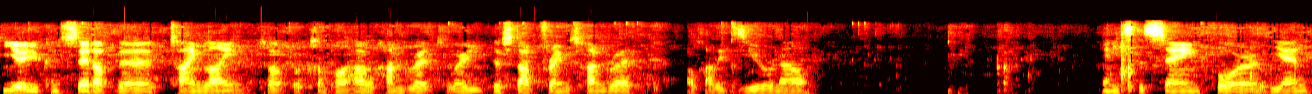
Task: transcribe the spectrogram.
Here you can set up the timeline. So for example I have 100 where the start frame is 100 I'll have it zero now and it's the same for the end.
